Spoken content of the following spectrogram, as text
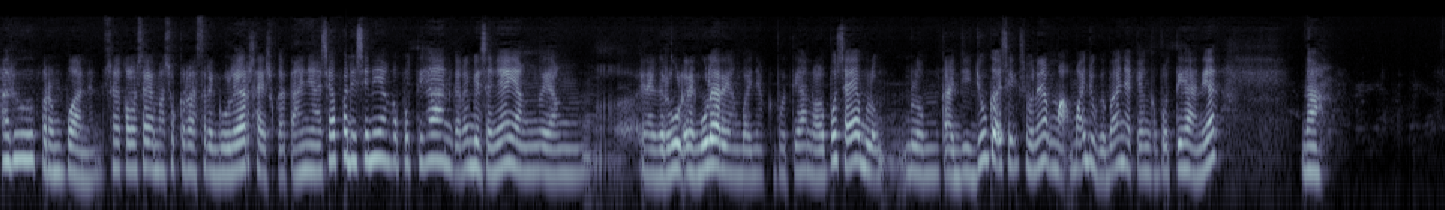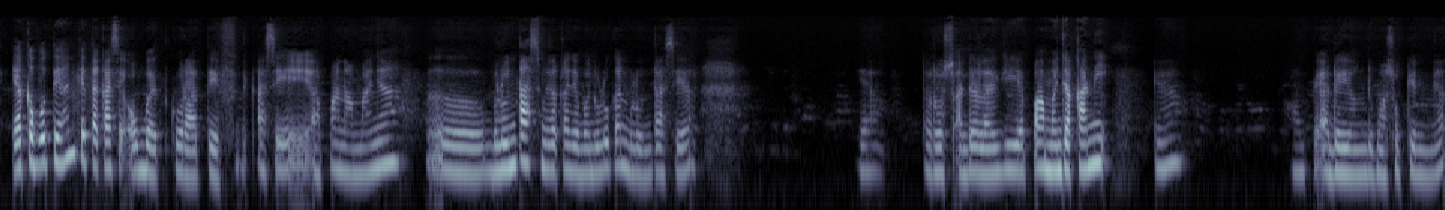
Aduh perempuan. Saya kalau saya masuk kelas reguler saya suka tanya siapa di sini yang keputihan? Karena biasanya yang yang reguler yang banyak keputihan. Walaupun saya belum belum kaji juga sih. Sebenarnya emak-emak juga banyak yang keputihan ya. Nah ya keputihan kita kasih obat kuratif kasih apa namanya e, beluntas misalkan zaman dulu kan beluntas ya. Ya terus ada lagi apa manjakani ya. Sampai ada yang dimasukin ya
